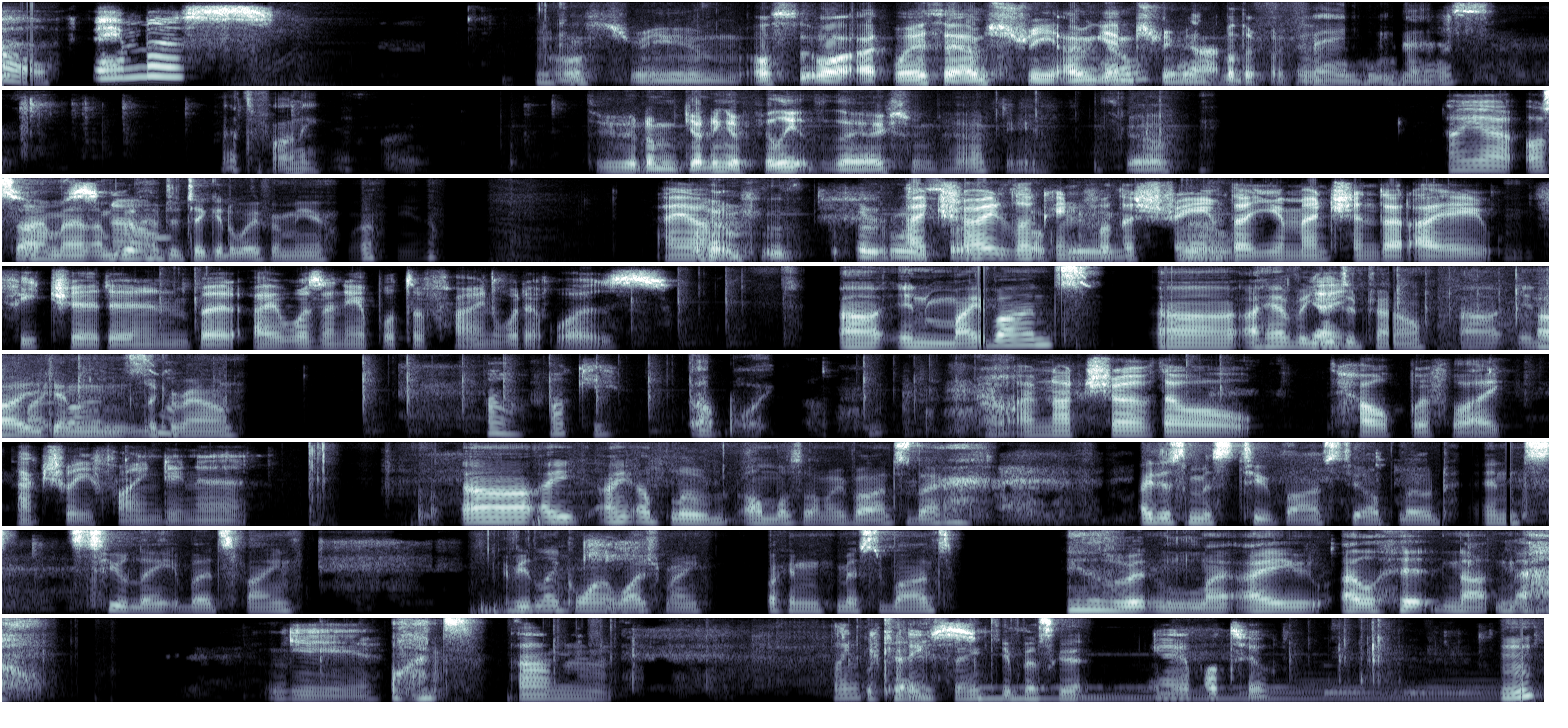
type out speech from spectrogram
Wow. Famous. I'll stream. Also, well, I, when I say I'm stream, I'm, I'm streaming, motherfucker. Famous. That's funny. Dude, I'm getting affiliate today. Actually, I'm happy. Let's go. Oh yeah. Also, Sorry, man. I'm gonna have to take it away from you. Well, yeah. I um. I tried looking for the stream no. that you mentioned that I featured in, but I wasn't able to find what it was. Uh, in my VODs, uh, I have a Yeah. YouTube channel. Uh, you can look around. Oh, okay. Oh boy. Well, I'm not sure if they'll help with like actually finding it. Uh, I I upload almost all my VODs there. I just missed two VODs to upload, and it's, it's too late, but it's fine. If you'd like want to watch my fucking missed VODs, he's written I I'll hit not now. Yeah. What? Um. Link, Okay, please. thank you, Biscuit. You able to? Hmm?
